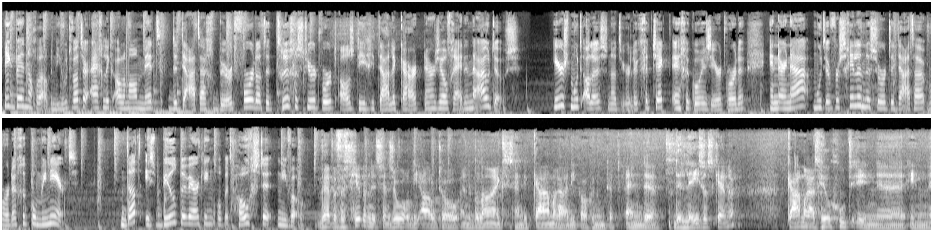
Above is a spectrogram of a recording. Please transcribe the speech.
Ik ben nog wel benieuwd wat er eigenlijk allemaal met de data gebeurt... voordat het teruggestuurd wordt als digitale kaart naar zelfrijdende auto's. Eerst moet alles natuurlijk gecheckt en gecorrigeerd worden. En daarna moeten verschillende soorten data worden gecombineerd. Dat is beeldbewerking op het hoogste niveau. We hebben verschillende sensoren op die auto. En de belangrijkste zijn de camera, die ik al genoemd heb, en de, de laserscanner. Camera is heel goed in, uh, in uh,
